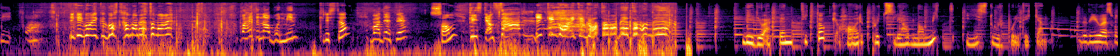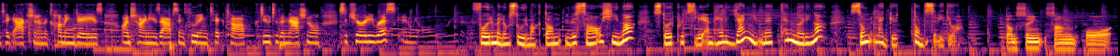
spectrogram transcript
Fy åh. Ikke gå, ikke gå. Ta meg med, ta meg med. Hva heter naboen min? Christian? Hva er dette? Sand? Kristiansand! Ikke gå, ikke gå. Ta meg med, ta meg med. Videoappen TikTok har plutselig havna midt i storpolitikken. the U.S. will take action in the coming days on Chinese apps, including TikTok, due to the national security risk. And we all. For mellom stormaktene USA og Kina står plutselig en hel gjeng med tenåringer som legger ut dansevideoer. Dansing, sang og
